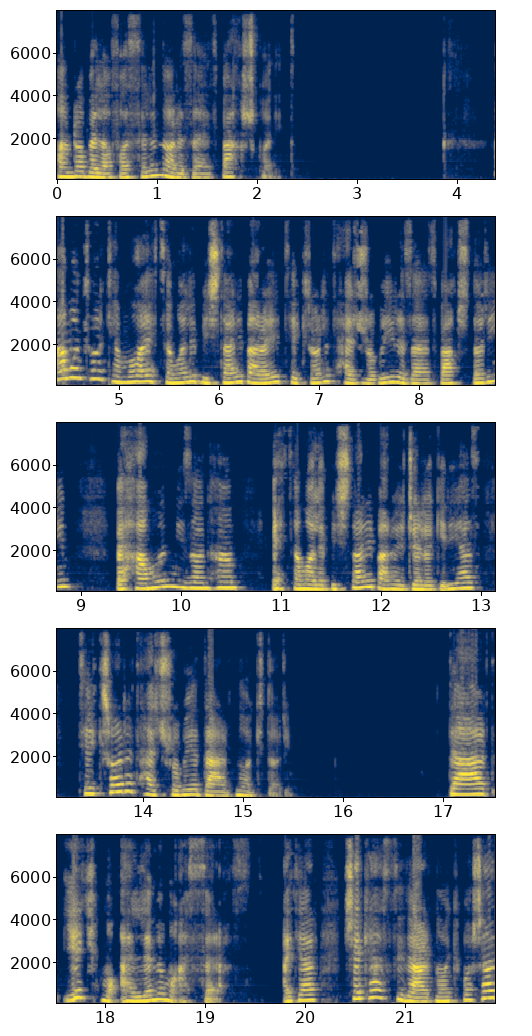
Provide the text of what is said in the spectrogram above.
آن را بلافاصله نارضایت بخش کنید. همانطور که ما احتمال بیشتری برای تکرار تجربه رضایت بخش داریم به همان میزان هم احتمال بیشتری برای جلوگیری از تکرار تجربه دردناک داریم. درد یک معلم مؤثر است. اگر شکستی دردناک باشد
